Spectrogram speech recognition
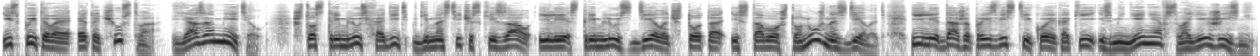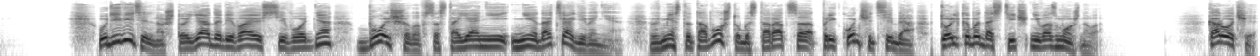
Испытывая это чувство, я заметил, что стремлюсь ходить в гимнастический зал или стремлюсь делать что-то из того, что нужно сделать, или даже произвести кое-какие изменения в своей жизни. Удивительно, что я добиваюсь сегодня большего в состоянии недотягивания, вместо того, чтобы стараться прикончить себя, только бы достичь невозможного. Короче,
